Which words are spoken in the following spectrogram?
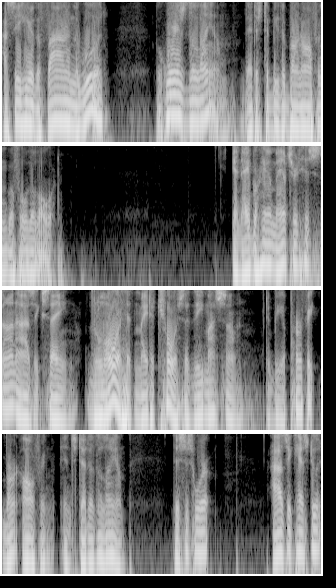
I see here the fire and the wood, but where is the lamb that is to be the burnt offering before the Lord? And Abraham answered his son Isaac, saying, The Lord hath made a choice of thee, my son to be a perfect burnt offering instead of the lamb. This is where Isaac has to,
